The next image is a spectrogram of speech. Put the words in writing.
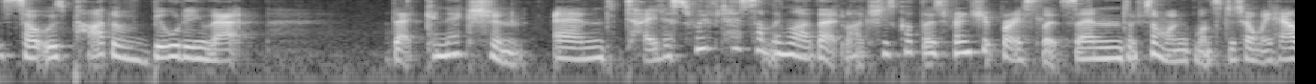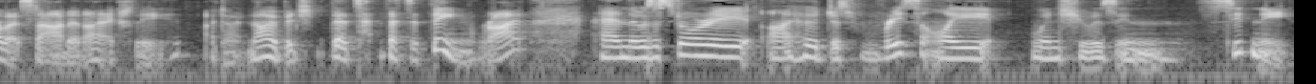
So it was part of building that that connection. And Taylor Swift has something like that. Like she's got those friendship bracelets. And if someone wants to tell me how that started, I actually I don't know, but that's that's a thing, right? And there was a story I heard just recently when she was in Sydney.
